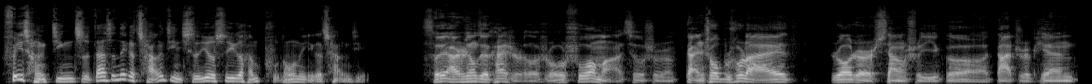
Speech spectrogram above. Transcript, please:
非常精致。但是那个场景其实又是一个很普通的一个场景，所以二师兄最开始的时候说嘛，就是感受不出来。Roger 像是一个大制片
